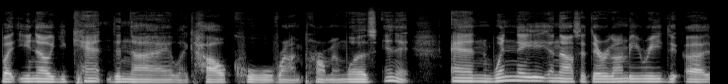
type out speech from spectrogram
But you know, you can't deny like how cool Ron Perlman was in it. And when they announced that they were going to be re- uh,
